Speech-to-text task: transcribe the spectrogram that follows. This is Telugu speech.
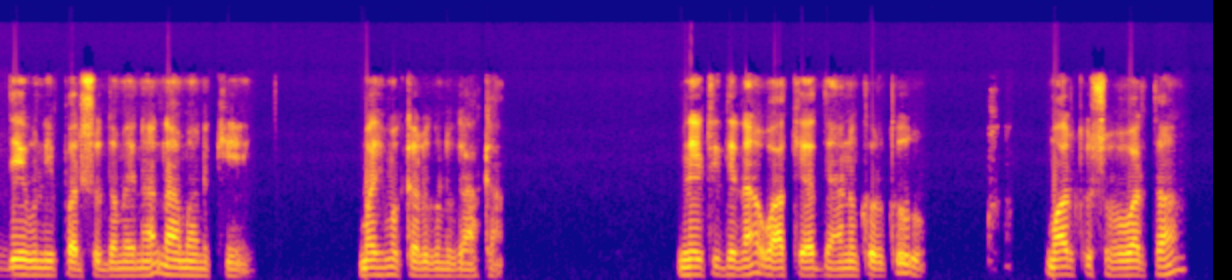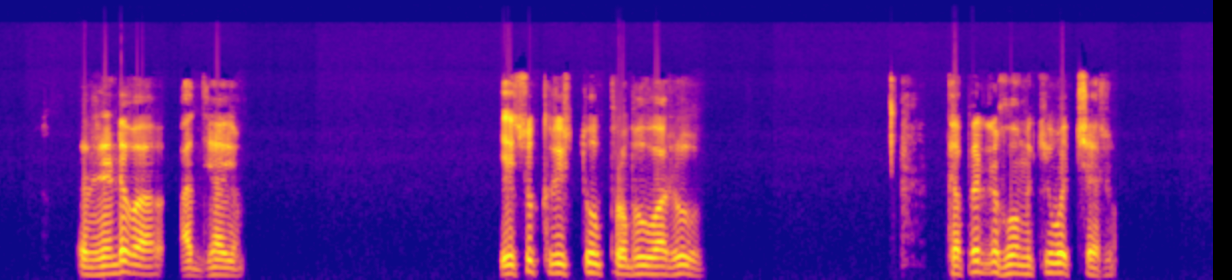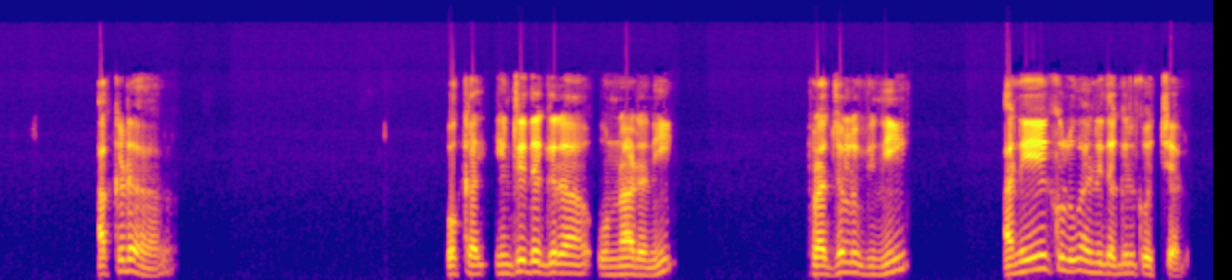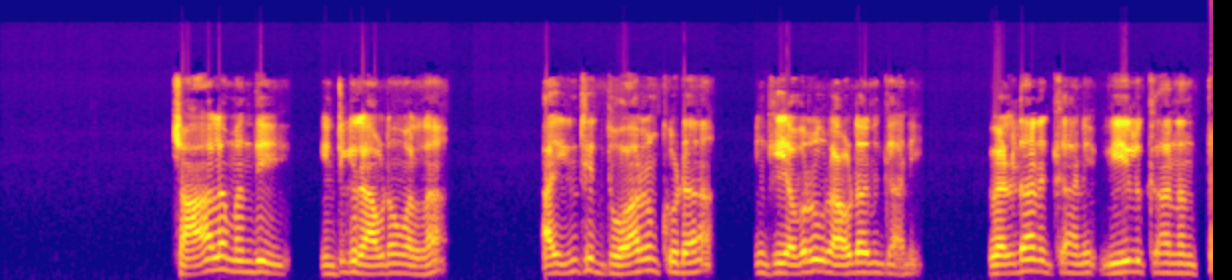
దేవుని పరిశుద్ధమైన నామానికి మహిమ కలుగును గాక నేటి దిన వాక్య ధ్యానం కొరకు మార్కు శుభవార్త రెండవ అధ్యాయం. యేసుక్రీస్తు ప్రభువారు కపెర్నహూముకి వచ్చారు. అక్కడ ఒక ఇంటి దగ్గర ఉన్నాడని ప్రజలు విని అనేకులు ఆయన దగ్గరికి వచ్చారు. చాలా మంది ఇంటికి రావడం వల్ల ఆ ఇంటి ద్వారం కూడా ఇంక ఎవరు రావడానికి కానీ వెళ్ళడానికి కానీ వీలు కానంత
